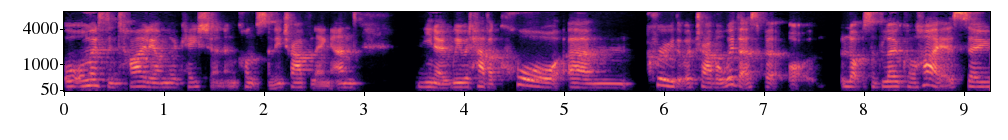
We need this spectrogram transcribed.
or almost entirely on location and constantly traveling. And, you know, we would have a core um, crew that would travel with us, but uh, lots of local hires. So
